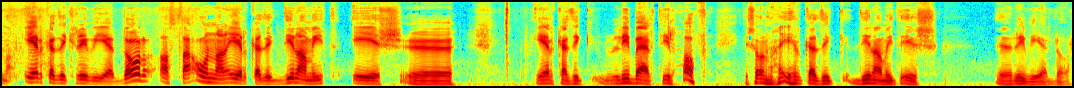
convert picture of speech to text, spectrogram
Na, érkezik Rivier Dor, aztán onnan érkezik Dinamit, és ö, érkezik Liberty Love, és onnan érkezik Dinamit és ö, Rivier Dor.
